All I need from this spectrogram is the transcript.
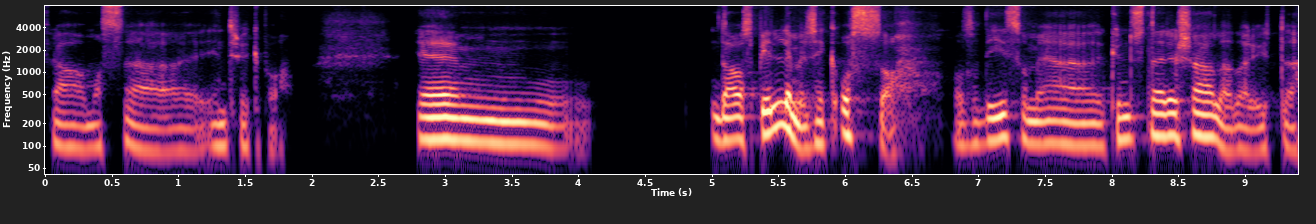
fra masse inntrykk på. da å spille musikk også, altså de som er kunstnersjeler der ute,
